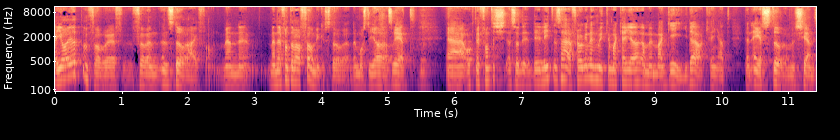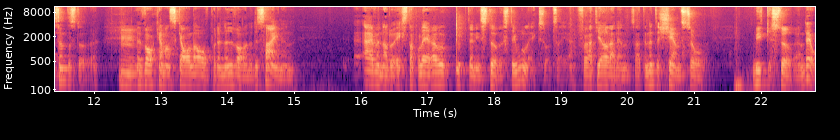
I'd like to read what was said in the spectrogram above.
jag är öppen för, eh, för en, en större iPhone. Men, eh, men den får inte vara för mycket större. Den måste göras rätt. Eh, och den får inte, alltså det, det är lite så här, frågan är hur mycket man kan göra med magi där kring att den är större men känns inte större. Eh, Vad kan man skala av på den nuvarande designen? Även när du extrapolerar upp, upp den i större storlek så att säga. För att göra den så att den inte känns så mycket större ändå.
